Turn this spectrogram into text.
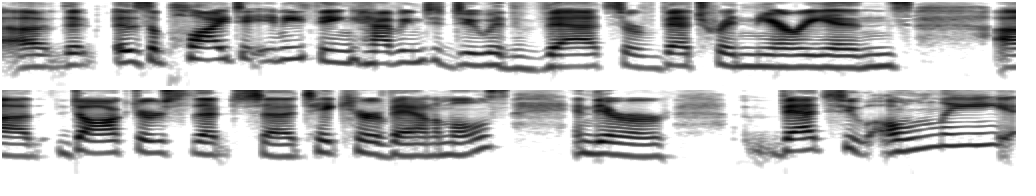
uh, that is applied to anything having to do with vets or veterinarians, uh, doctors that uh, take care of animals. And there are vets who only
